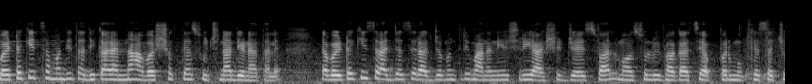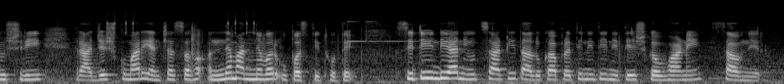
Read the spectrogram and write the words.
बैठकीत संबंधित अधिकाऱ्यांना आवश्यक त्या सूचना देण्यात आल्या. या बैठकीस राज्याचे राज्यमंत्री माननीय श्री आशिष जयस्वाल महसूल विभागाचे अप्पर मुख्य सचिव श्री राजेश कुमार यांच्यासह अन्य मान्यवर उपस्थित होते. सिटी इंडिया न्यूजसाठी तालुका प्रतिनिधी नितेश गव्हाणे सावनेर.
